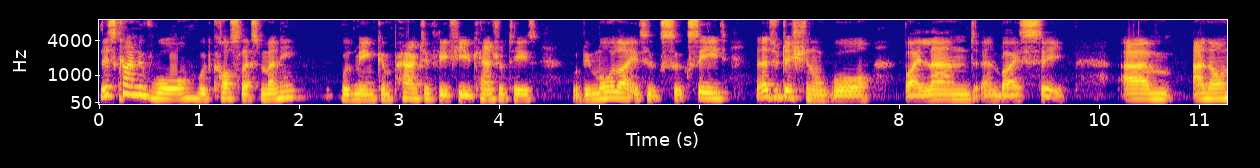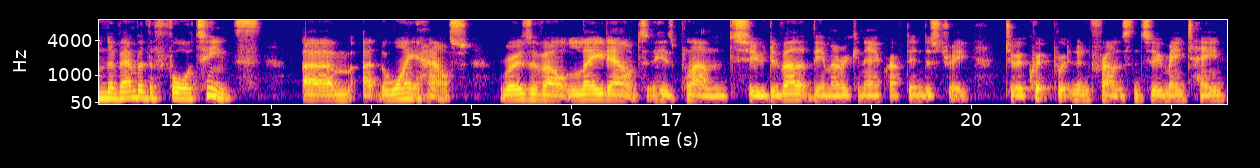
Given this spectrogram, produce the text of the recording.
This kind of war would cost less money, would mean comparatively few casualties, would be more likely to succeed than a traditional war by land and by sea. Um, and on November the 14th, um, at the White House, Roosevelt laid out his plan to develop the American aircraft industry, to equip Britain and France, and to maintain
